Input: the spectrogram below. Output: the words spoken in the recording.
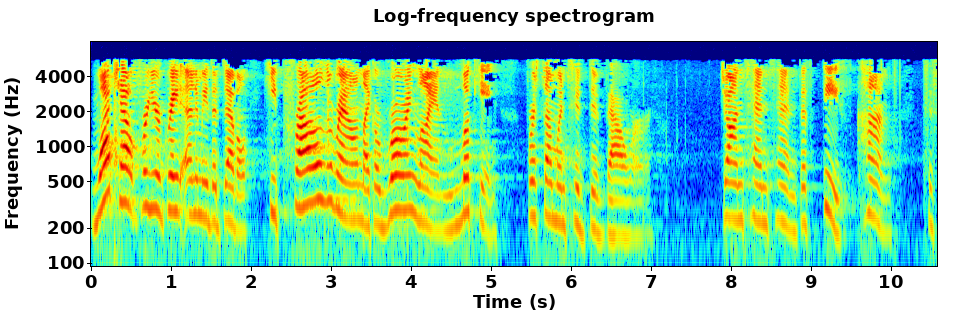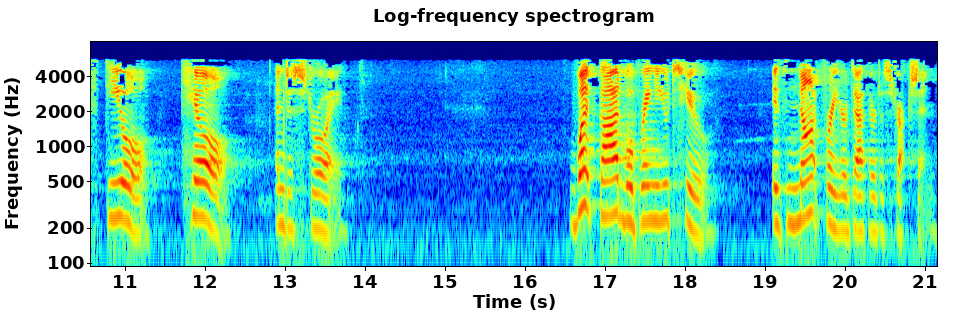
Watch out for your great enemy, the devil. He prowls around like a roaring lion looking for someone to devour. John 10:10 The thief comes to steal, kill, and destroy. What God will bring you to is not for your death or destruction,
